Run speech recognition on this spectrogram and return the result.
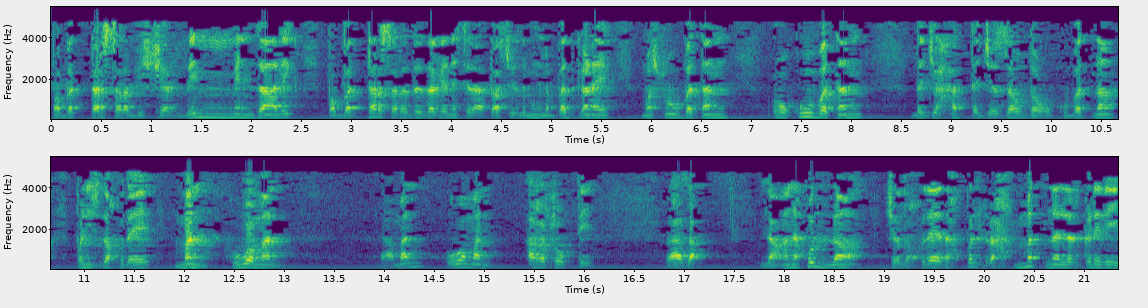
په بدتر سره بشر من ذلک په بدتر سره د دغه نه چې تاسو د موږ نه بد غنئ مسوبتن عقوبتن د جهاد ته جزا او د عقوبت نه پنځ د خدای من هو من دا من هو من هغه څوک دی راځه لعنه الله چې د خدای د خپل رحمت نه لر کړی دی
